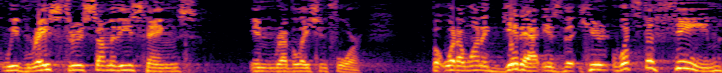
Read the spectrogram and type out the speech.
we've raced through some of these things in Revelation 4. But what I want to get at is that here, what's the theme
